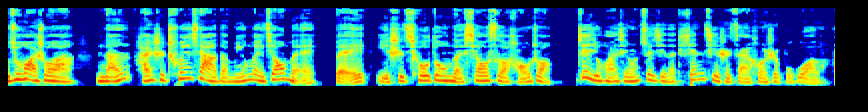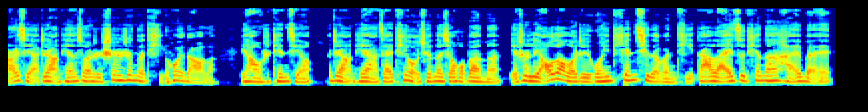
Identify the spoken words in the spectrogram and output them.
有句话说啊，南还是春夏的明媚娇美，北已是秋冬的萧瑟豪壮。这句话形容最近的天气是再合适不过了，而且这两天算是深深的体会到了。你好，我是天晴。那这两天啊，在听友群的小伙伴们也是聊到了这个关于天气的问题，大家来自天南海北。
